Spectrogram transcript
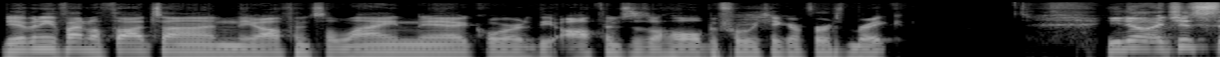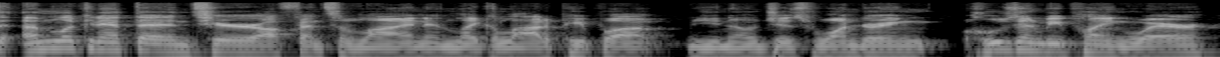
Do you have any final thoughts on the offensive line, Nick, or the offense as a whole before we take our first break? You know, I just I'm looking at that interior offensive line, and like a lot of people, uh, you know, just wondering who's going to be playing where.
